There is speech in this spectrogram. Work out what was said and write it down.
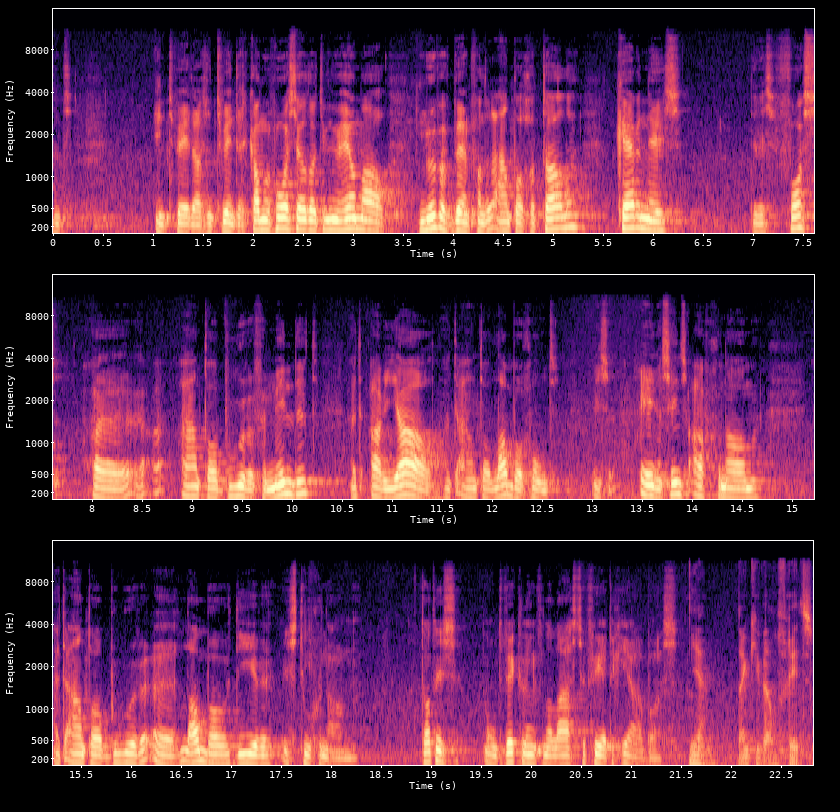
200.000 in 2020. Ik kan me voorstellen dat u nu helemaal muffig bent van het aantal getallen. Kern is, er is fors uh, aantal boeren verminderd. Het areaal, het aantal landbouwgrond is enigszins afgenomen. Het aantal boeren, uh, landbouwdieren is toegenomen. Dat is ontwikkeling van de laatste 40 jaar, Bas. Ja, dankjewel Frits.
